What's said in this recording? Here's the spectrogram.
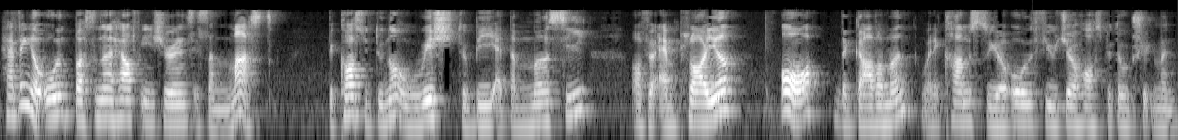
having your own personal health insurance is a must because you do not wish to be at the mercy of your employer or the government when it comes to your own future hospital treatment.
